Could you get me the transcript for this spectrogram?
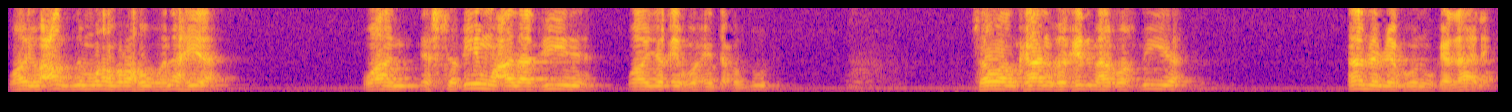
وأن يعظموا أمره ونهيه وأن يستقيموا على دينه وأن يقفوا عند حدوده. سواء كانوا في الخدمة الرسمية أم لم يكونوا كذلك.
